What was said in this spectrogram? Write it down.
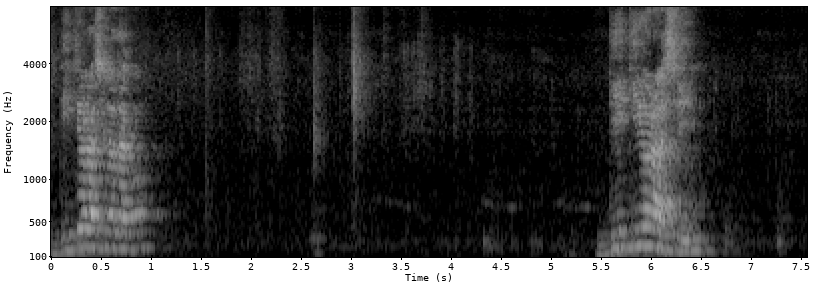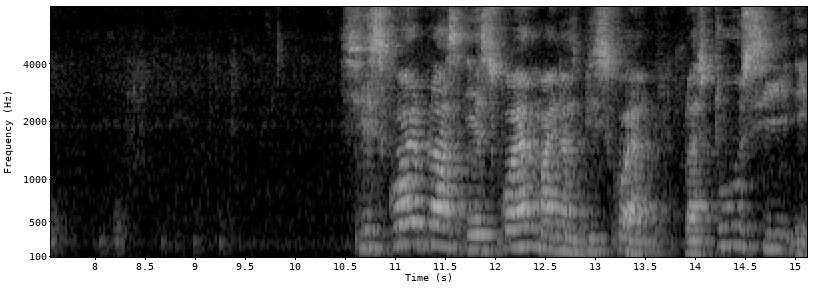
দ্বিতীয় রাশিটা দেখো। দ্বিতীয় রাশি C square plus A square minus B square plus two C A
